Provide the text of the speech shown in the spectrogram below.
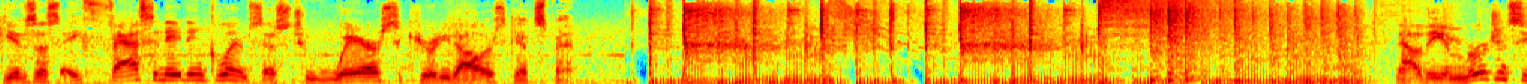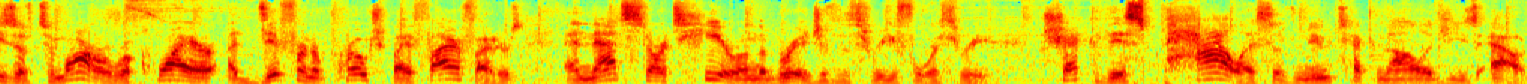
gives us a fascinating glimpse as to where security dollars get spent. Now, the emergencies of tomorrow require a different approach by firefighters, and that starts here on the bridge of the 343. Check this palace of new technologies out.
